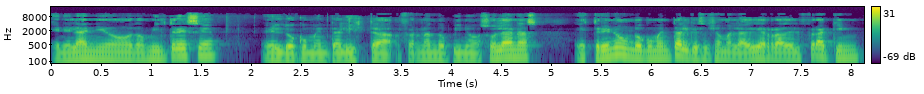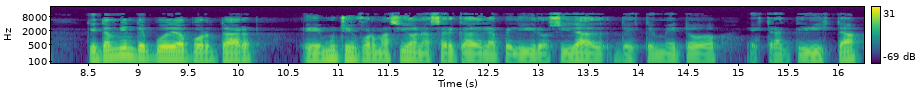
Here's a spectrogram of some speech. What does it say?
En el año 2013, el documentalista Fernando Pino Solanas estrenó un documental que se llama La Guerra del Fracking, que también te puede aportar eh, mucha información acerca de la peligrosidad de este método extractivista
